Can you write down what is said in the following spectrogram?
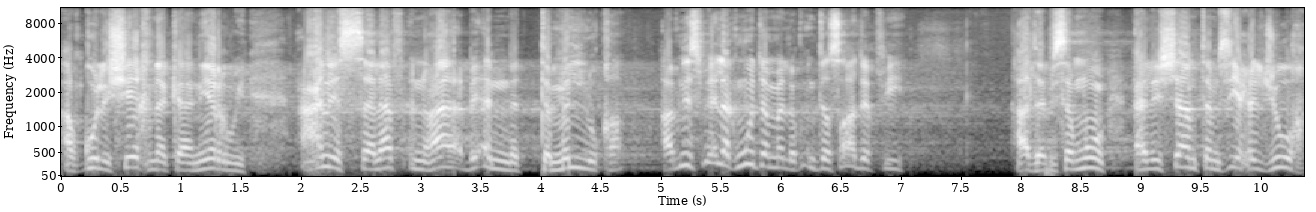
أقول شيخنا كان يروي عن السلف أنه بأن التملق بالنسبة لك مو تملك أنت صادق فيه. هذا بسموه أهل الشام تمسيح الجوخ.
